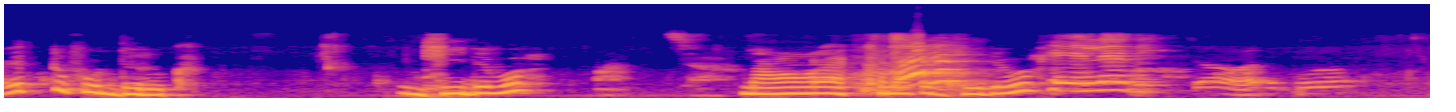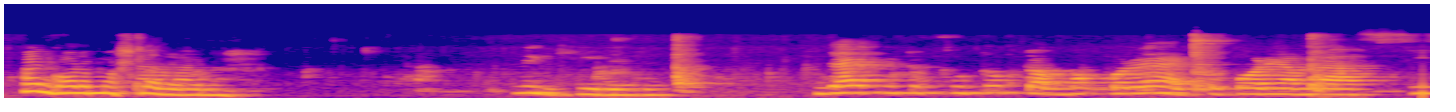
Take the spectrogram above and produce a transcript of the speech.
একটু ফুট ধরুক। ঘি দেবো। আচ্ছা। না আমার একখানা একটু ঘি দেবো। ফেলে দিতে আর গরম মশলা দেবো না। আমি ঘি দেবো। যাই হোক, একটু ফুটুক টকবক করে আর একটু পরে আমরা আসছি।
